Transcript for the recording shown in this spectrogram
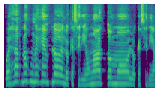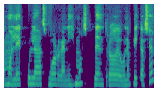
¿puedes darnos un ejemplo de lo que sería un átomo, lo que serían moléculas u organismos dentro de una aplicación?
